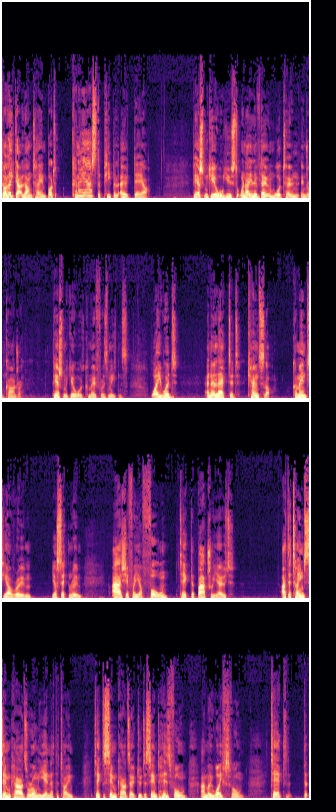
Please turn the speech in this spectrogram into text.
like that a long time, but can I ask the people out there? Pearse McGill used to, when I lived out in Woodtown in Drumcondra, Pearse McGill would come out for his meetings. Why would an elected councillor come into your room, your sitting room, ask you for your phone, take the battery out? At the time, SIM cards were only in at the time. Take the SIM cards out, do the same to his phone and my wife's phone. Take the,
